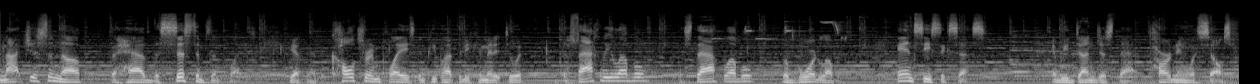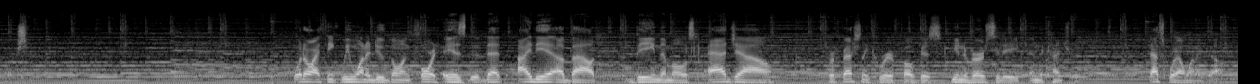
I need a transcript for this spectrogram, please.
not just enough to have the systems in place. You have to have the culture in place and people have to be committed to it at the faculty level, the staff level, the board level, and see success. And we've done just that, partnering with Salesforce. What do I think we want to do going forward is that idea about being the most agile, professionally career-focused university in the country. That's where I want to go.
